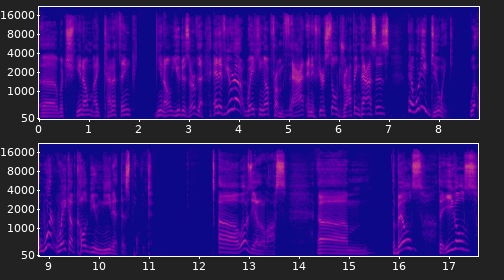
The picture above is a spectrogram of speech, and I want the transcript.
uh, which, you know, I kind of think, you know, you deserve that. And if you're not waking up from that, and if you're still dropping passes, man, what are you doing? What, what wake up call do you need at this point? Uh, what was the other loss? Um, the Bills, the Eagles,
